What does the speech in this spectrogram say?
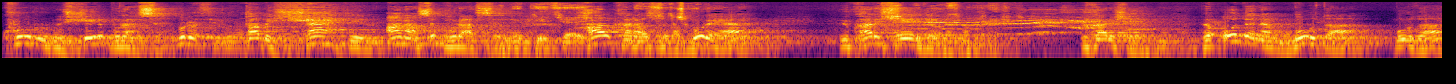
kuruluş yeri burası. Burası, burası. Tabii şehrin anası burası. Halk arasında buraya yukarı şehir derler. Yukarı şehir. Ve o dönem burada, burada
